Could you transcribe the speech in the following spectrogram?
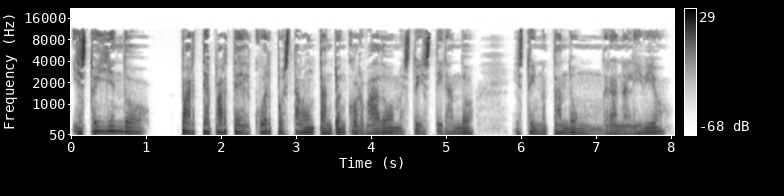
y estoy yendo parte a parte del cuerpo, estaba un tanto encorvado, me estoy estirando y estoy notando un gran alivio.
